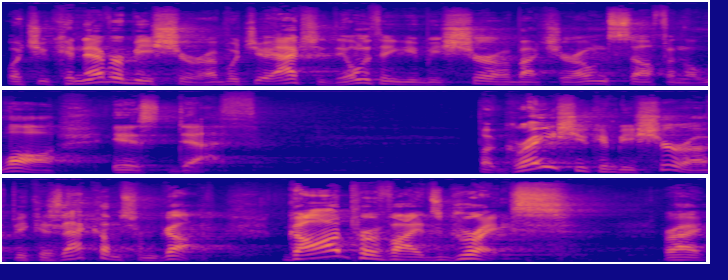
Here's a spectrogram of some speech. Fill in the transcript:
What you can never be sure of, what you actually, the only thing you can be sure of about your own self and the law is death. But grace you can be sure of because that comes from God. God provides grace, right?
